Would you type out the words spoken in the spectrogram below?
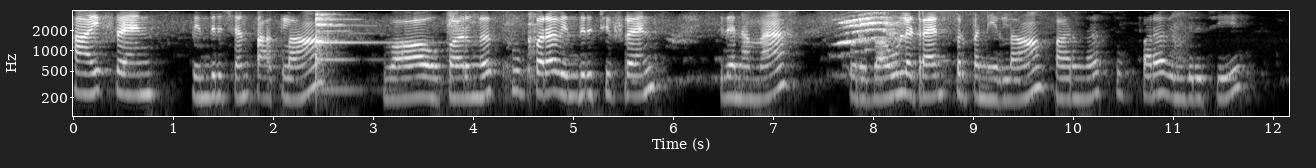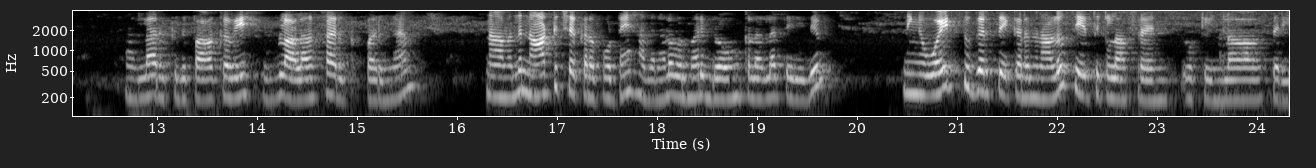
ஹாய் ஃப்ரெண்ட்ஸ் வெந்துருச்சான்னு பார்க்கலாம். வாவ் பாருங்கள் சூப்பராக வெந்துருச்சு ஃப்ரெண்ட்ஸ் இதை நம்ம ஒரு பவுலில் ட்ரான்ஸ்ஃபர் பண்ணிடலாம். பாருங்கள் சூப்பராக வெந்துருச்சு. நல்லா இருக்குது பார்க்கவே. இவ்வளோ அழகாக இருக்குது பாருங்கள் நான் வந்து நாட்டு சக்கரை போட்டேன். அதனால் ஒரு மாதிரி ப்ரௌன் கலரில் தெரியுது. நீங்கள் ஒயிட் சுகர் சேர்க்கறதுனாலும் சேர்த்துக்கலாம் ஃப்ரெண்ட்ஸ் ஓகேங்களா சரி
